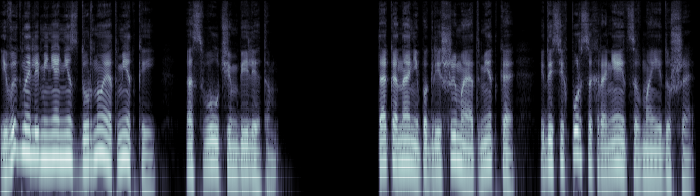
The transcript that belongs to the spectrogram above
И выгнали меня не с дурной отметкой, а с волчьим билетом. Так она, непогрешимая отметка, и до сих пор сохраняется в моей душе.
